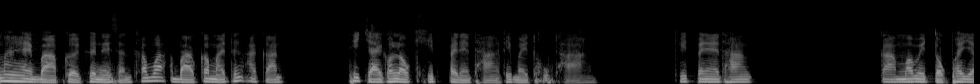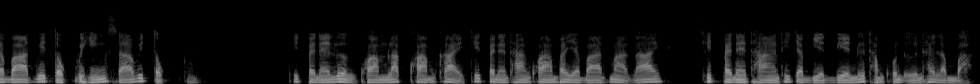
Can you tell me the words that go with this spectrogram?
ไม่ให้บาปเกิดขึ้นในสันคำว่าบาปก็หมายถึงอาการที่ใจของเราคิดไปในทางที่ไม่ถูกทาง คิดไปในทางกามวิตกพยาบาทวิตกวิหิงสาวิตก คิดไปในเรื่องความรักความใคร่คิดไปในทางความพยาบาทมาดร้าย คิดไปในทางที่จะเบียดเบียนหรือทำคนอื่นให้ลำบาก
